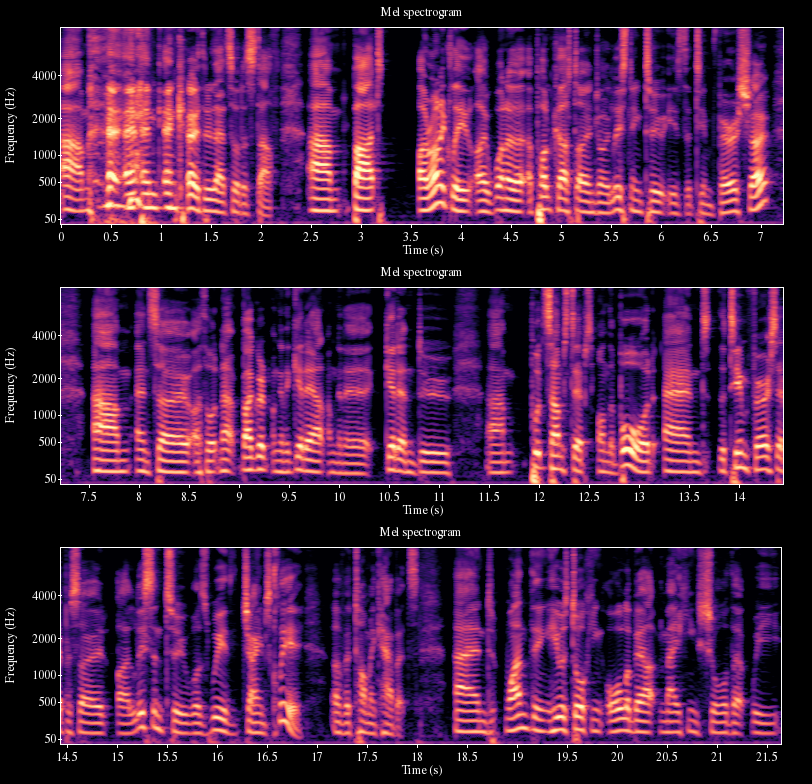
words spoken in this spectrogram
um, and, and, and, go through that sort of stuff. Um, but ironically, I one of a podcast I enjoy listening to is the Tim Ferriss show, um, and so I thought, no, bugger it, I'm going to get out, I'm going to get and do, um, put some steps on the board. And the Tim Ferriss episode I listened to was with James Clear of Atomic Habits, and one thing he was talking all about making sure that we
